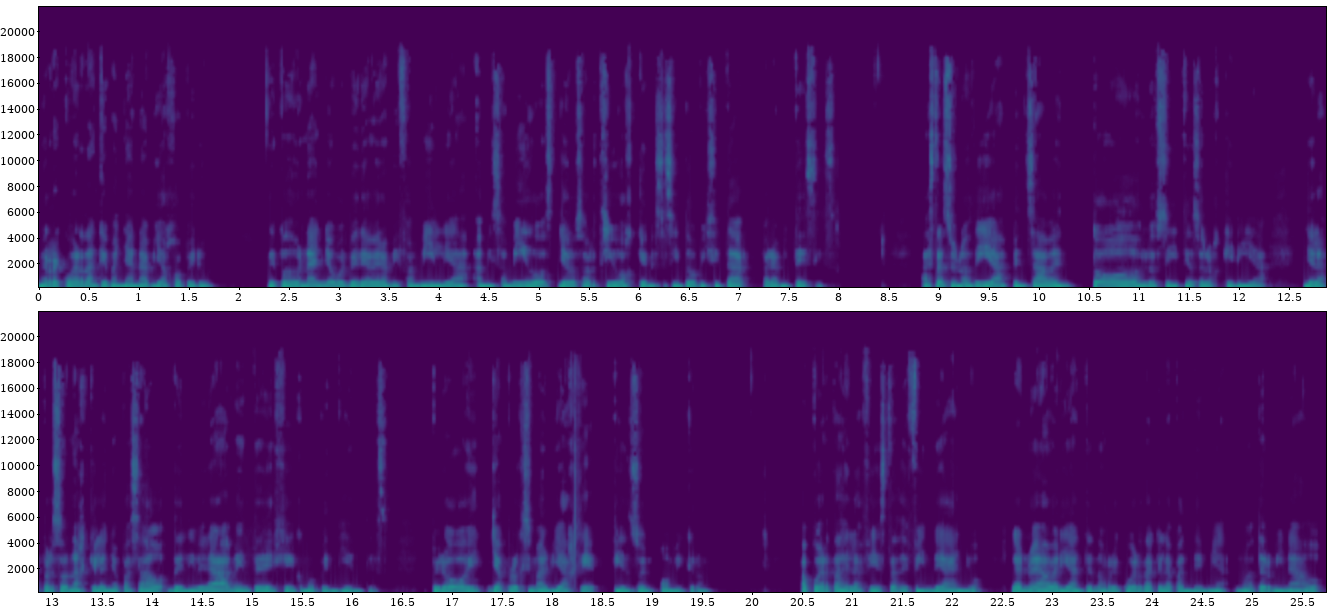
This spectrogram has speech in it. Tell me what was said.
me recuerdan que mañana viajo a Perú. Después de un año volveré a ver a mi familia, a mis amigos y a los archivos que necesito visitar para mi tesis. Hasta hace unos días pensaba en todos los sitios a los que iría y a las personas que el año pasado deliberadamente dejé como pendientes. Pero hoy, ya próxima al viaje, pienso en Omicron. A puertas de las fiestas de fin de año, la nueva variante nos recuerda que la pandemia no ha terminado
